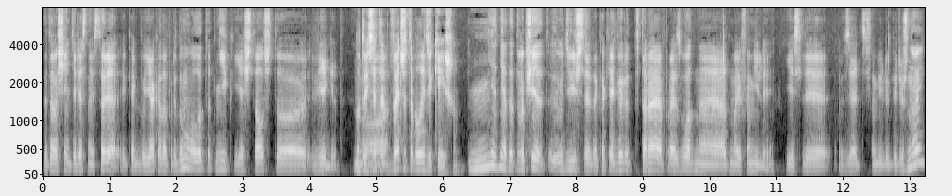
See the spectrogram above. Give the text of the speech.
Это вообще интересная история. И как бы я, когда придумывал этот ник, я считал, что Вегет. Ну, но... то есть это Vegetable Education? Нет, нет, это вообще, удивишься, это, как я говорю, вторая производная от моей фамилии. Если взять фамилию Бережной,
